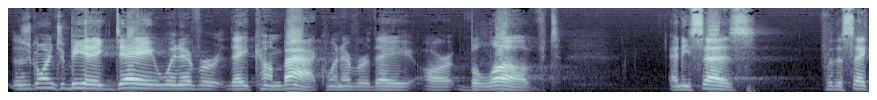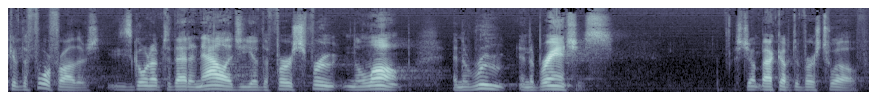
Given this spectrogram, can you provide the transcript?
There's going to be a day whenever they come back, whenever they are beloved. And he says, for the sake of the forefathers. He's going up to that analogy of the first fruit and the lump and the root and the branches. Let's jump back up to verse 12.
